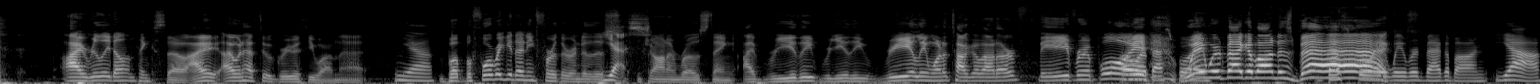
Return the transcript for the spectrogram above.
I really don't think so. I, I would have to agree with you on that. yeah. But before we get any further into this Yes. John and Rose thing, I really, really, really want to talk about our favorite boy. Oh, our best boy. Wayward Vagabond is back. Best boy, Wayward Vagabond. Yeah.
